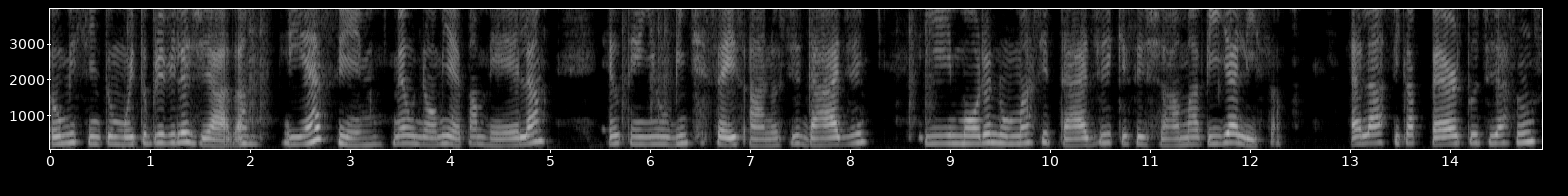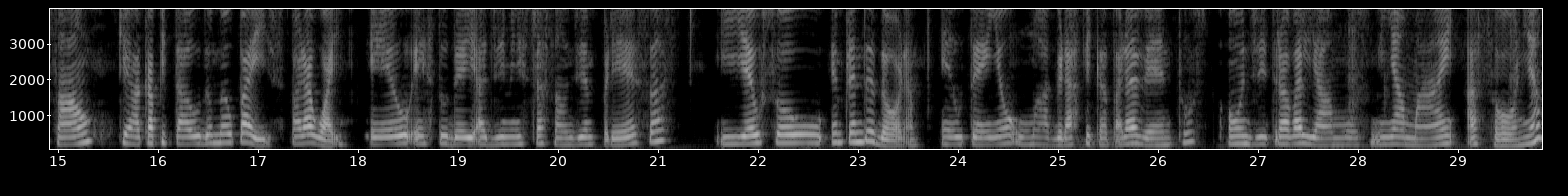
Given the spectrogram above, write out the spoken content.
eu me sinto muito privilegiada. E é assim: meu nome é Pamela, eu tenho 26 anos de idade e moro numa cidade que se chama Villa Lisa. Ela fica perto de Assunção, que é a capital do meu país, Paraguai. Eu estudei administração de empresas e eu sou empreendedora. Eu tenho uma gráfica para eventos onde trabalhamos minha mãe, a Sônia,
